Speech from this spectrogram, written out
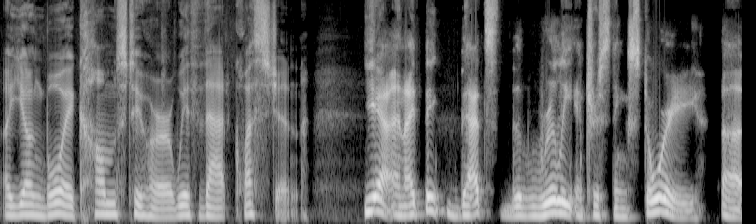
a young boy comes to her with that question? Yeah, and I think that's the really interesting story uh,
